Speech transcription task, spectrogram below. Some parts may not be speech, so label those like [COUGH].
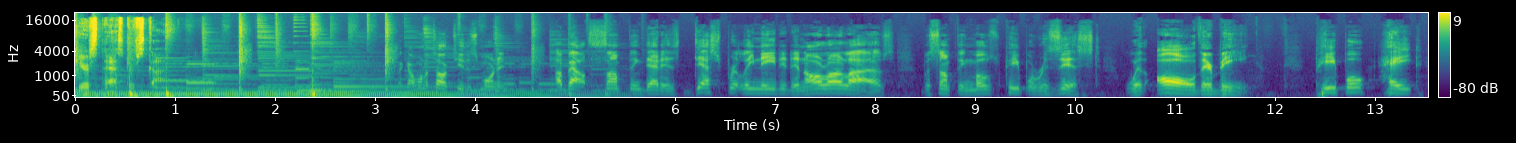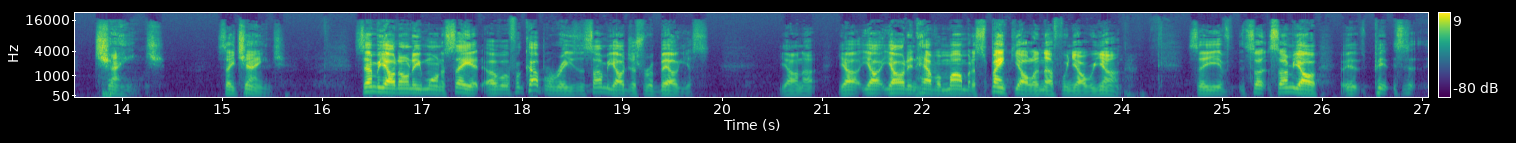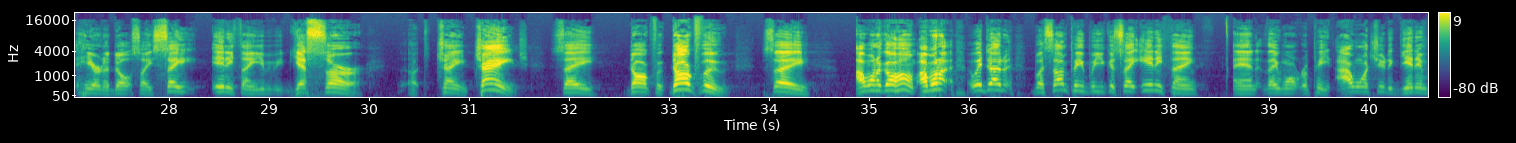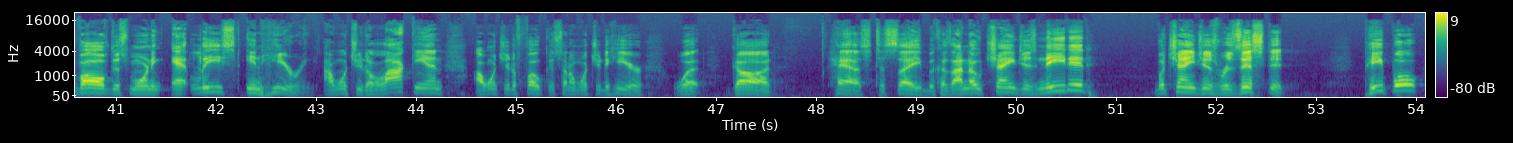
here's Pastor Scott. Look, I want to talk to you this morning about something that is desperately needed in all our lives, but something most people resist with all their being. People hate change. Say change. Some of y'all don't even want to say it uh, for a couple of reasons. Some of y'all just rebellious. Y'all not y'all y'all, y'all didn't have a mama to spank y'all enough when y'all were young. See, if so, some of y'all hear an adult say, "Say anything," you be, yes, sir. Uh, change, change. Say dog food, dog food. Say, I want to go home. I want to. But some people, you can say anything, and they won't repeat. I want you to get involved this morning, at least in hearing. I want you to lock in. I want you to focus, and I want you to hear what God has to say, because I know change is needed, but change is resisted. People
